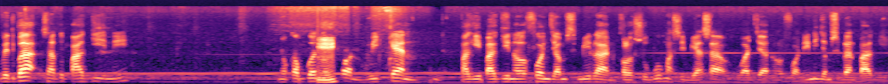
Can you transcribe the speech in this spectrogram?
tiba-tiba satu pagi ini nyokap gue Hmm. nelfon weekend. Pagi-pagi nelfon jam 9 kalau subuh masih biasa wajar nelfon. Ini jam 9 pagi.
